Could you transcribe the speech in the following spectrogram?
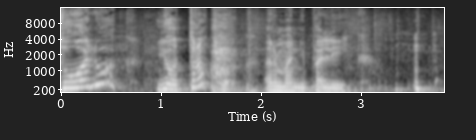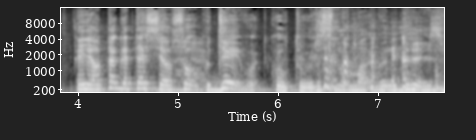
toļāk, jo trakāk ar mani paliek. Ka jau tagad es jau sāku dzīvot kultūras namā, gandrīz.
